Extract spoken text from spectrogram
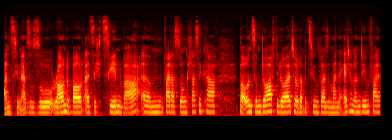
anziehen. Also so roundabout, als ich zehn war, ähm, war das so ein Klassiker bei uns im Dorf. Die Leute oder beziehungsweise meine Eltern in dem Fall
